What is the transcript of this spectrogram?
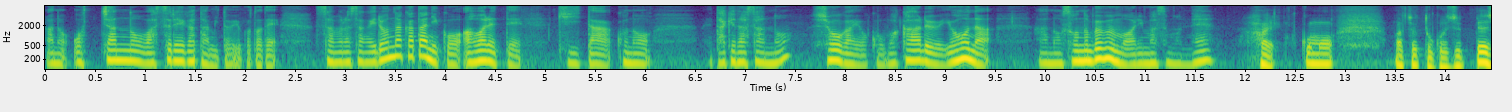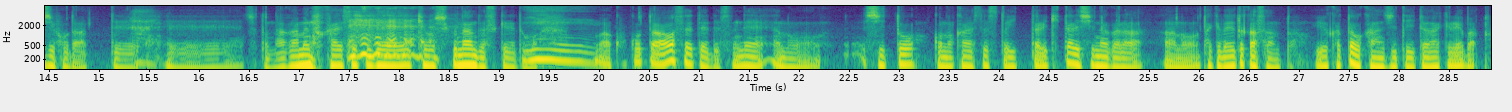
あのおっちゃんの忘れがたみということで沢村さんがいろんな方にこう会われて聞いたこの武田さんの生涯をこう分かるようなあのそんな部分もありますもんね。はい。ここも、まあ、ちょっと50ページほどあって、はい、えー、ちょっと長めの解説で 恐縮なんですけれどもまあ、ここと合わせてですねあの詩とこの解説と行ったり来たりしながらあの武田豊さんという方を感じていただければと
